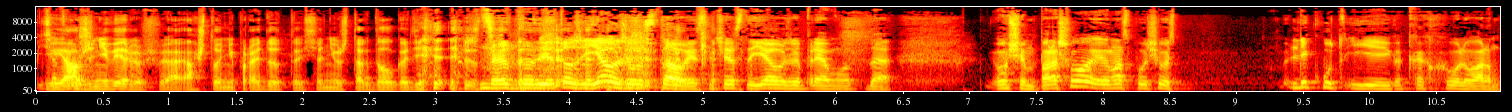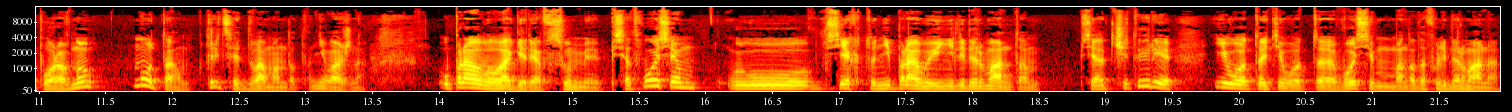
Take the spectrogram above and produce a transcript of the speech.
Я уже не верю, что- а что они пройдут, то есть они уже так долго держатся. Да, да, я тоже, я уже устал, если честно, я уже прям вот, да. В общем, прошло, и у нас получилось Ликут и Кахоль Валом поровну, ну, там, 32 мандата, неважно. У правого лагеря в сумме 58, у всех, кто не правый и не Либерман, там 54, и вот эти вот э, 8 мандатов у Либермана.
